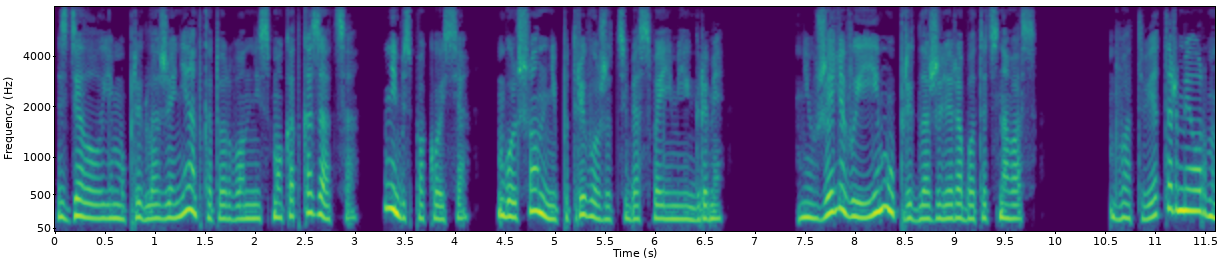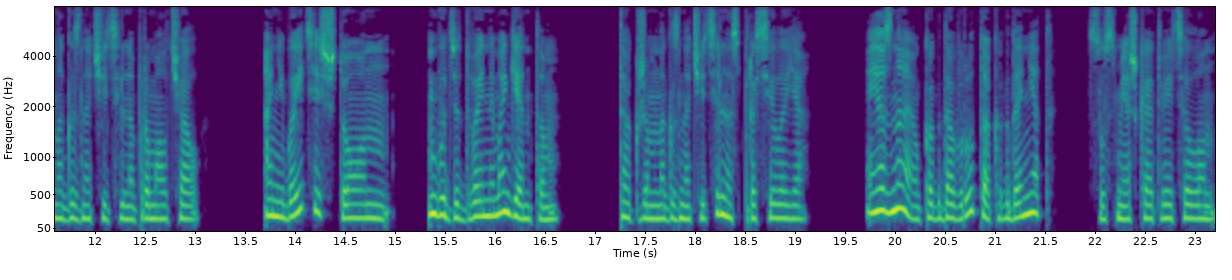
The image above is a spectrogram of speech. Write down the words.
Сделал ему предложение, от которого он не смог отказаться. «Не беспокойся. Больше он не потревожит тебя своими играми». «Неужели вы и ему предложили работать на вас?» В ответ Эрмиор многозначительно промолчал. «А не боитесь, что он будет двойным агентом?» Также многозначительно спросила я. «Я знаю, когда врут, а когда нет», — с усмешкой ответил он.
